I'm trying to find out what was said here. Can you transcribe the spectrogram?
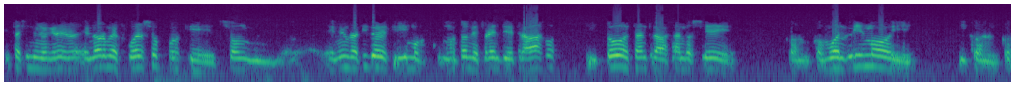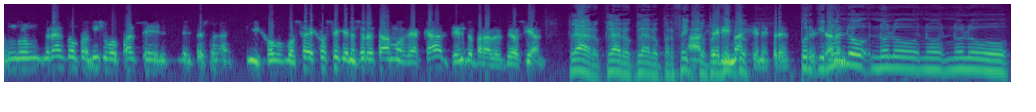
está haciendo un enorme esfuerzo porque son, en un ratito describimos un montón de frentes de trabajo y todos están trabajándose con, buen ritmo y, con, un gran compromiso por parte del, personal. Y vos sabés, José, que nosotros estábamos de acá yendo para los de Ocean. Claro, claro, claro, perfecto. imágenes. Porque no lo, no lo, no, no lo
